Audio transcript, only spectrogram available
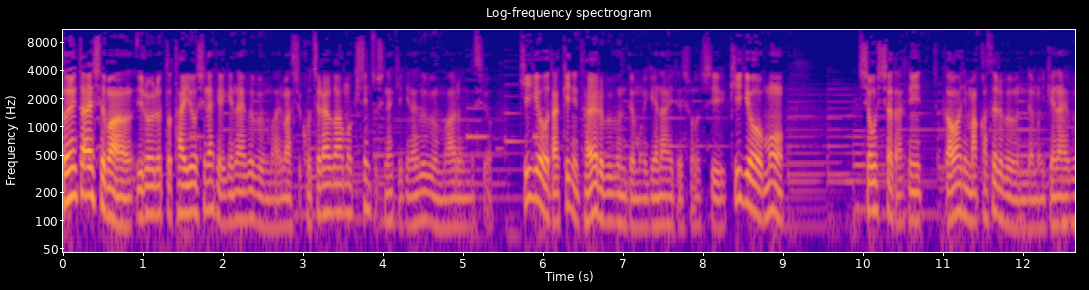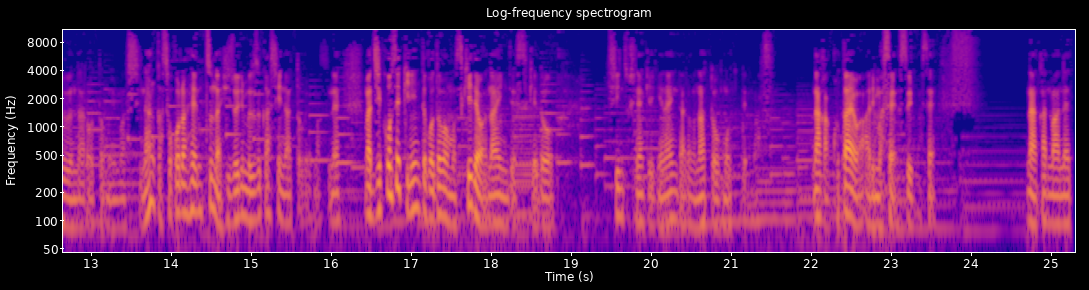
それに対して、いろいろと対応しなきゃいけない部分もありますし、こちら側もきちんとしなきゃいけない部分もあるんですよ。企業だけに頼る部分でもいけないでしょうし、企業も消費者に側に任せる部分でもいけない部分だろうと思いますし、なんかそこら辺っていうのは非常に難しいなと思いますね。まあ、自己責任って言葉も好きではないんですけど、きちんとしなきゃいけないんだろうなと思ってます。なんか答えはありません。すいません。なんかまあネッ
